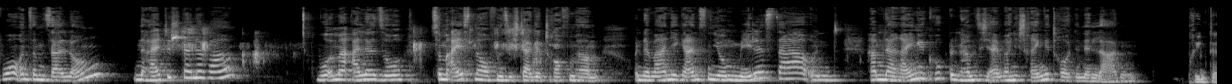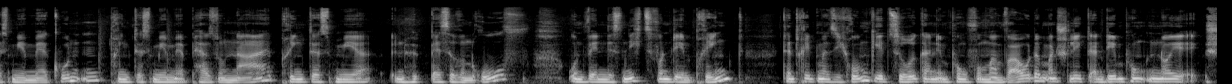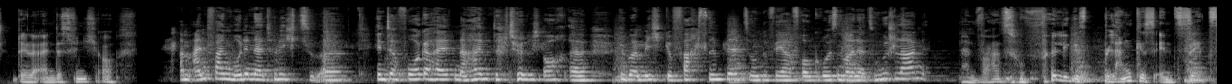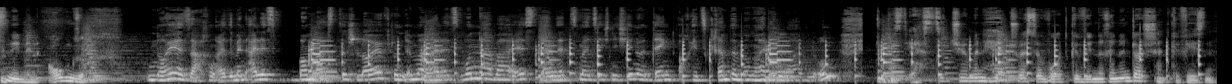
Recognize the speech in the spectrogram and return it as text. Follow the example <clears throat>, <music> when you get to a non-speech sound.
vor unserem Salon eine Haltestelle war, wo immer alle so zum Eislaufen sich da getroffen haben. Und da waren die ganzen jungen Mädels da und haben da reingeguckt und haben sich einfach nicht reingetraut in den Laden. Bringt das mir mehr Kunden? Bringt das mir mehr Personal? Bringt das mir einen besseren Ruf? Und wenn es nichts von dem bringt, dann dreht man sich rum, geht zurück an den Punkt, wo man war, oder man schlägt an dem Punkt eine neue Stelle ein. Das finde ich auch. Am Anfang wurde natürlich zu, äh, hinter vorgehaltener Hand <laughs> natürlich auch äh, über mich gefachsimpelt, so ungefähr Frau Größenmann hat zugeschlagen. Dann war so völliges blankes Entsetzen in den Augen, so neue Sachen. Also wenn alles bombastisch läuft und immer alles wunderbar ist, dann setzt man sich nicht hin und denkt, ach, jetzt krempeln wir mal den Laden um. Du bist erste German Hairdress Award Gewinnerin in Deutschland gewesen.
